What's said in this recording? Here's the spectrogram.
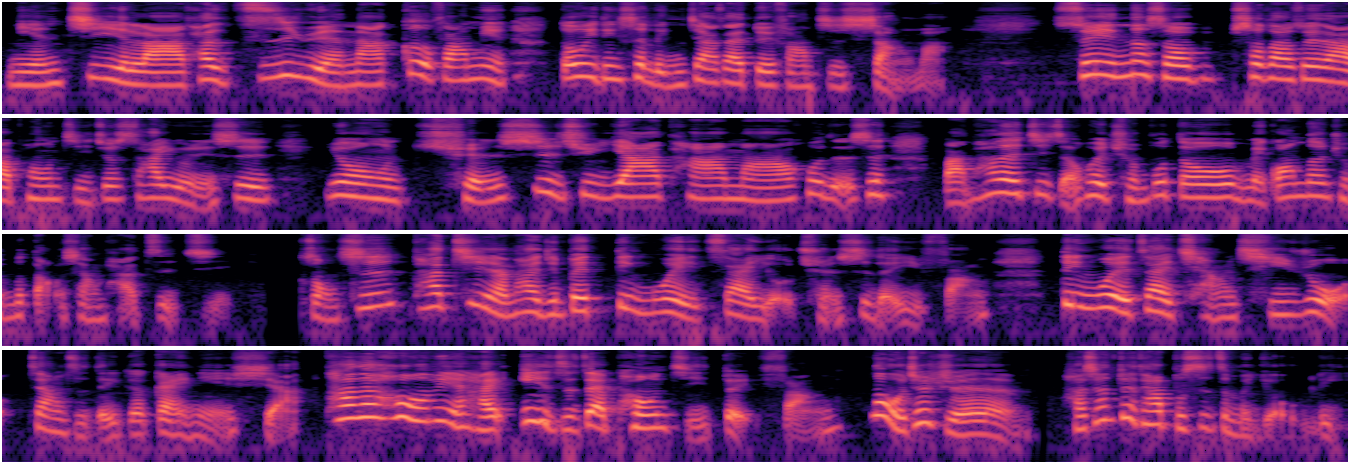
年纪啦、他的资源呐，各方面都一定是凌驾在对方之上嘛。所以那时候受到最大的抨击，就是他有点是用权势去压他吗？或者是把他的记者会全部都镁光灯全部导向他自己。总之，他既然他已经被定位在有权势的一方，定位在强欺弱这样子的一个概念下，他在后面还一直在抨击对方，那我就觉得好像对他不是这么有利。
